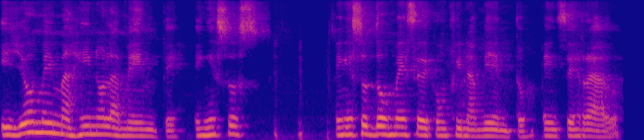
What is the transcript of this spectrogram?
Y yo me imagino la mente en esos en esos dos meses de confinamiento encerrado.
